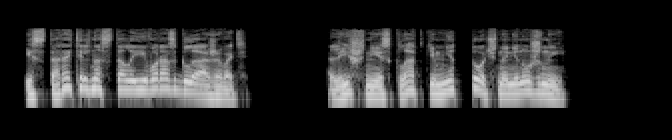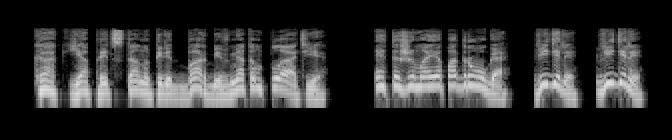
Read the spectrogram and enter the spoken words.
и старательно стала его разглаживать. Лишние складки мне точно не нужны. Как я предстану перед Барби в мятом платье? Это же моя подруга! Видели? Видели?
